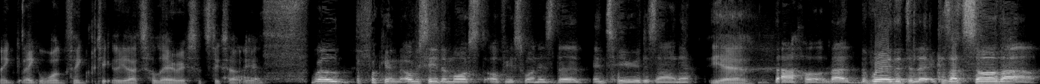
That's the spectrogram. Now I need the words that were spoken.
Like like one thing particularly that's hilarious that sticks out to you? Uh, well, the fucking obviously the most obvious one is the interior designer. Yeah, That whole that the way the deli because I saw that.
